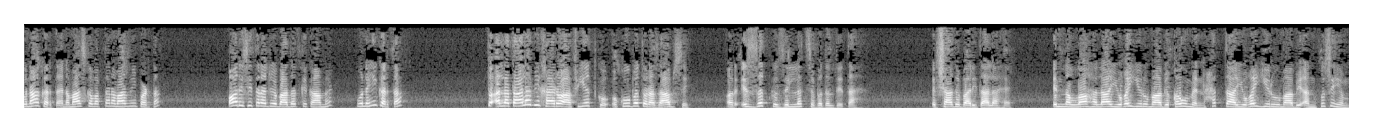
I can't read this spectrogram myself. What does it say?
گناہ کرتا ہے، نماز کا وقت نماز نہیں پڑھتا، اور اسی طرح جو عبادت کے کام ہے وہ نہیں کرتا، تو اللہ تعالیٰ بھی خیر و عافیت کو عقوبت اور عذاب سے اور عزت کو ذلت سے بدل دیتا ہے۔ ارشاد باری تعالیٰ ہے۔ ان اللہ لا یغیر ما بقوم حتی یغیر ما بانفسهم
